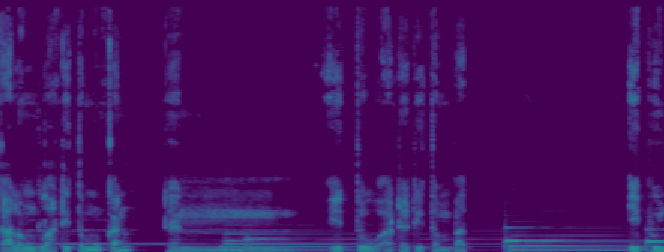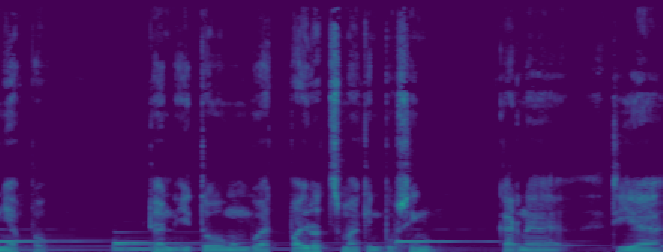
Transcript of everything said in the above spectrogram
kalung telah ditemukan dan itu ada di tempat ibunya Bob. Dan itu membuat Poirot semakin pusing karena dia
